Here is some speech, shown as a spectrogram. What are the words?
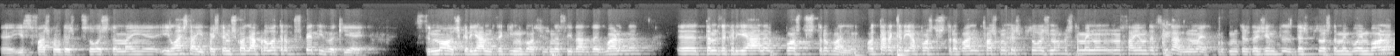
Eh, isso faz com que as pessoas também, eh, e lá está, e depois temos que olhar para outra perspectiva que é, se nós criarmos aqui negócios na cidade da Guarda, eh, estamos a criar postos de trabalho. Ou estar a criar postos de trabalho faz com que as pessoas novas também não, não saiam da cidade, não é? Porque muitas da gente, das pessoas também vão embora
